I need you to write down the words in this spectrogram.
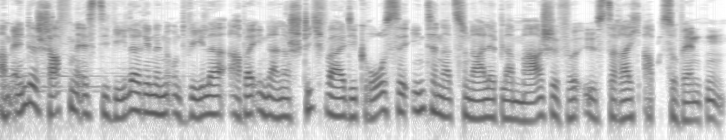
Am Ende schaffen es die Wählerinnen und Wähler aber in einer Stichwahl die große internationale Blamage für Österreich abzuwenden.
